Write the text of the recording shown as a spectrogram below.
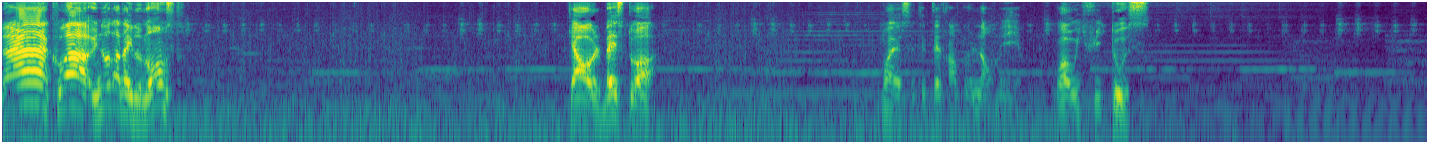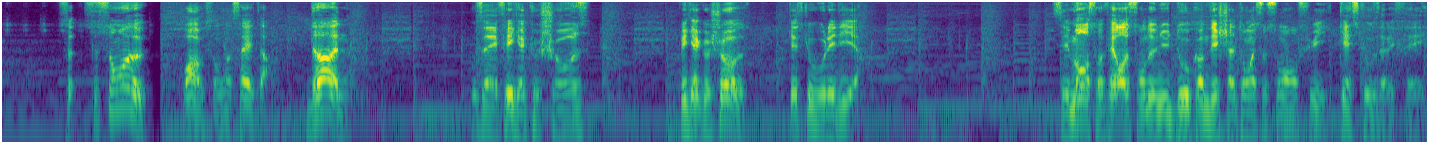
Ah, quoi? Une autre attaque de monstre? Carole, baisse-toi! Ouais, c'était peut-être un peu lent, mais... Waouh, ils fuient tous. Ce, sont eux. Waouh, ils sont dans un sale état. Don Vous avez fait quelque chose? Fait quelque chose? Qu'est-ce que vous voulez dire? Ces monstres féroces sont devenus doux comme des chatons et se sont enfuis. Qu'est-ce que vous avez fait?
